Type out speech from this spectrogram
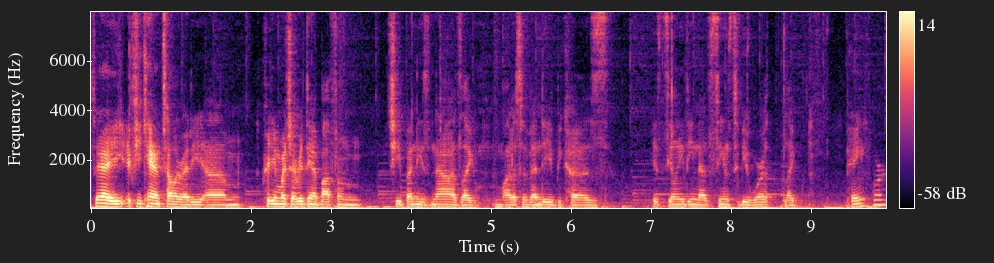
So yeah, if you can't tell already, um, pretty much everything I bought from cheap undies now as like Modus Vivendi because it's the only thing that seems to be worth like paying for.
